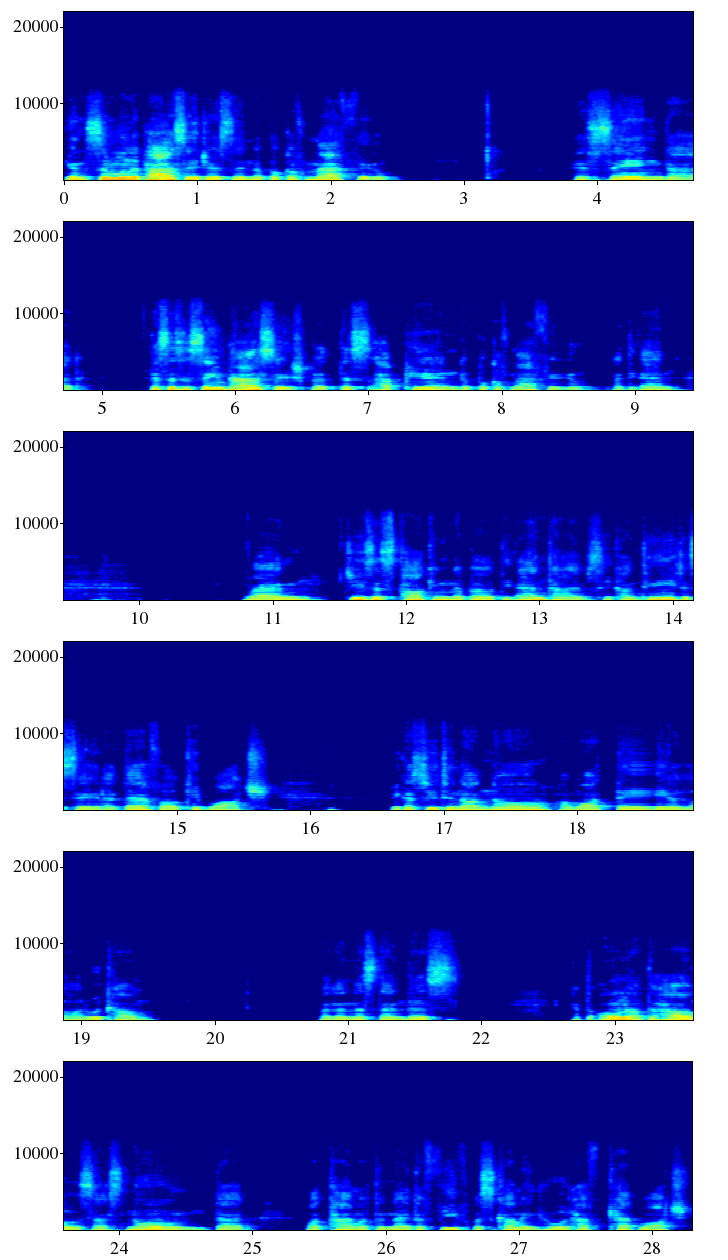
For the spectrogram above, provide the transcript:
in similar passages in the book of Matthew, is saying that this is the same passage, but this appear in the book of Matthew at the end when Jesus talking about the end times, he continued to say that therefore keep watch, because you do not know on what day your Lord will come. But understand this if the owner of the house has known that what time of the night the thief was coming, he would have kept watch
